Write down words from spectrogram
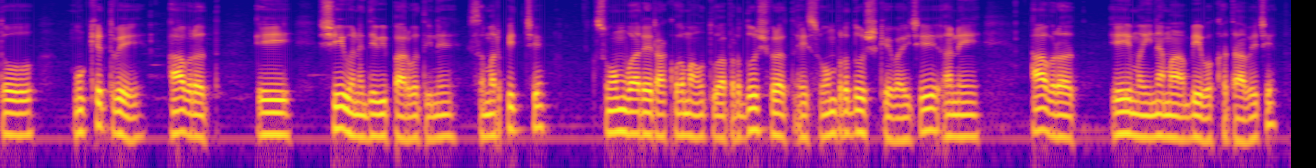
તો મુખ્યત્વે આ વ્રત એ શિવ અને દેવી પાર્વતીને સમર્પિત છે. સોમવારે રાખવામાં આવતું આ પ્રદોષ વ્રત એ સોમ પ્રદોષ કહેવાય છે અને આ વ્રત એ મહિનામાં બે વખત આવે છે.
